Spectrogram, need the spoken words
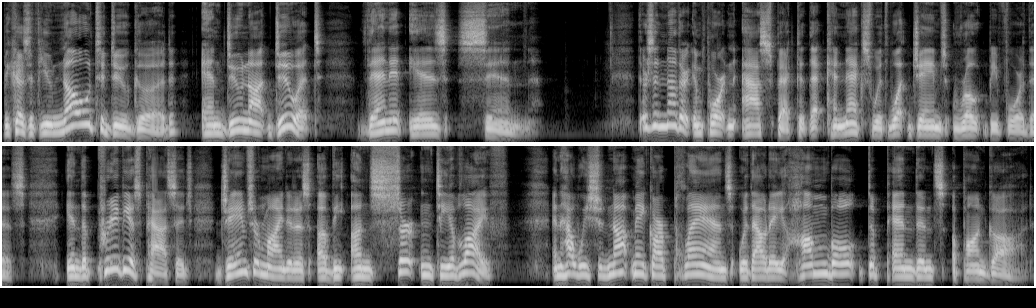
Because if you know to do good and do not do it, then it is sin. There's another important aspect that connects with what James wrote before this. In the previous passage, James reminded us of the uncertainty of life and how we should not make our plans without a humble dependence upon God.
